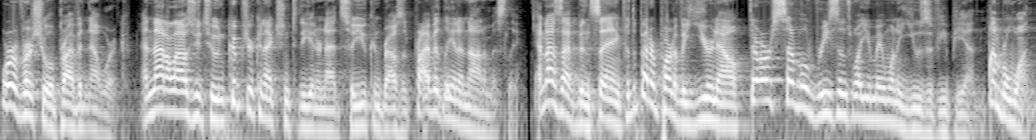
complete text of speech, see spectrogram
or a virtual private network, and that allows you to encrypt your connection to the internet so you can browse it privately and anonymously. And as I've been saying for the better part of a year now, there are several reasons why you may want to use a VPN. Number one,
